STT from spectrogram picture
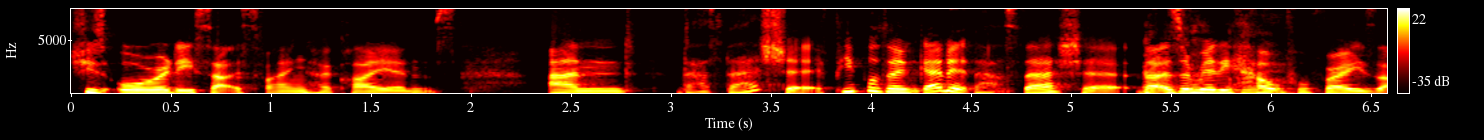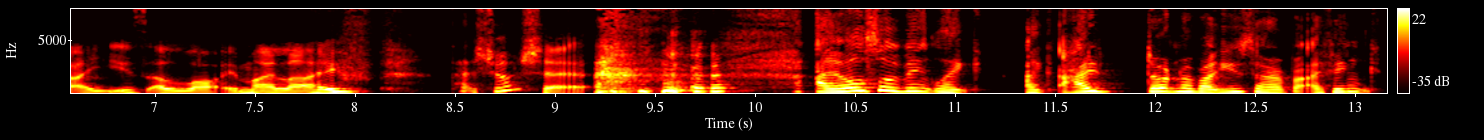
She's already satisfying her clients. And that's their shit. If people don't get it, that's their shit. That is a really helpful phrase that I use a lot in my life. That's your shit. I also think like like I don't know about you, Sara, but I think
